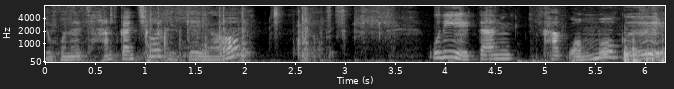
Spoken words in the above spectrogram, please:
요거는 잠깐 치워둘게요. 우리 일단 각 원목을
